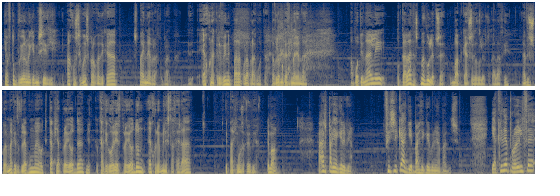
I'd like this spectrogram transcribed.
και αυτό που βιώνουμε και εμείς οι ίδιοι. Υπάρχουν στιγμές που πραγματικά σπάει νεύρα αυτό το πράγμα. Έχουν ακριβήνει πάρα πολλά πράγματα. Τα βλέπουμε καθημερινά. Από την άλλη, το καλάθι, ας πούμε, δούλεψε. Δεν μπορεί να πει κανείς ότι δεν δούλεψε το καλάθι. Δηλαδή, στο σούπερ μάρκετ βλέπουμε ότι κάποια προϊόντα, κατηγορίες προϊόντων έχουν μείνει σταθερά. Υπάρχει όμως ακρίβεια. Λοιπόν, ας υπάρχει ακρίβεια. Φυσικά και υπάρχει ακρίβεια απάντηση. Η ακρίβεια προήλθε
